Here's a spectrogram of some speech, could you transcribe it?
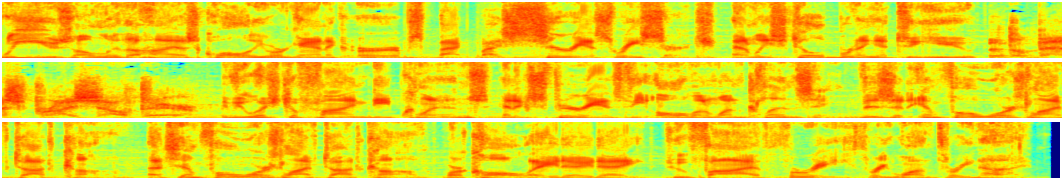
We use only the highest quality organic herbs backed by serious research, and we still bring it to you at the best price out there. If you wish to find Deep Cleanse and experience the all-in-one cleansing, visit InfoWarsLife.com. That's InfoWarsLife.com or call 888-253-3139.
